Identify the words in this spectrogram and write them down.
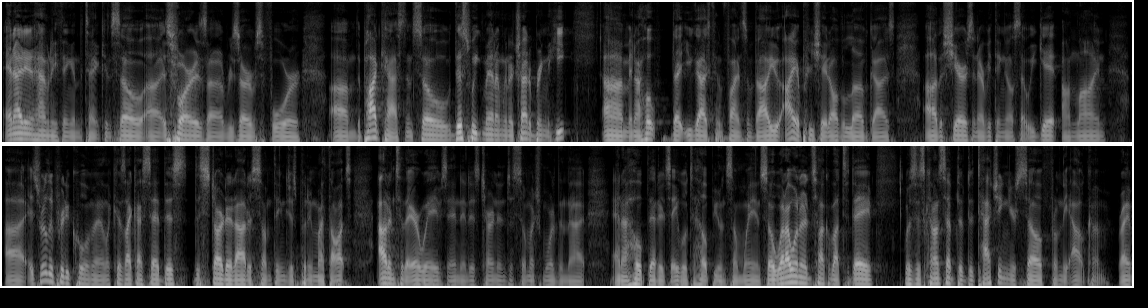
and I didn't have anything in the tank. And so, uh, as far as uh, reserves for um, the podcast, and so this week, man, I'm going to try to bring the heat. Um, and I hope that you guys can find some value. I appreciate all the love, guys, uh, the shares and everything else that we get online uh, it's really pretty cool, man. Because like I said, this this started out as something just putting my thoughts out into the airwaves, and it has turned into so much more than that. And I hope that it's able to help you in some way. And so, what I wanted to talk about today was this concept of detaching yourself from the outcome. Right.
